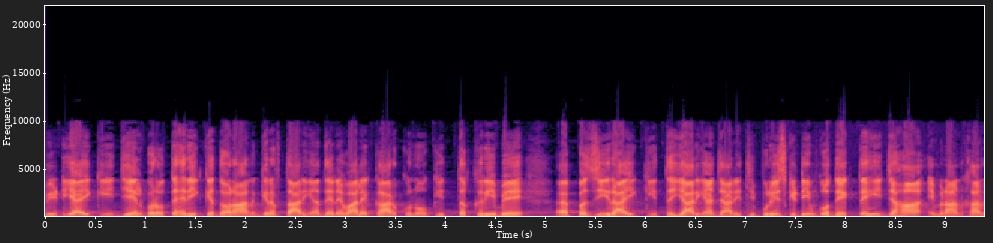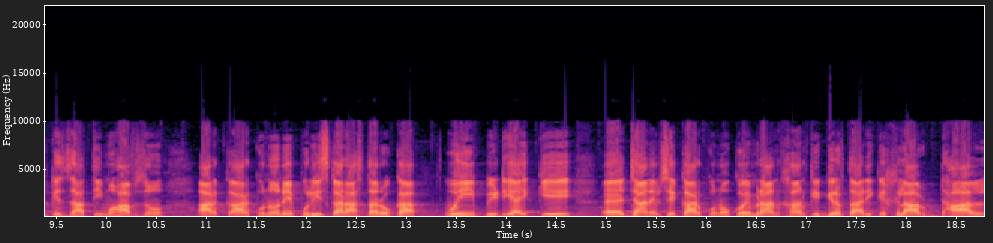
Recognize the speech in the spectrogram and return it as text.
पीटीआई की जेल भरो तहरीक के दौरान गिरफ्तारियाँ देने वाले कारकुनों की तकरीब पजीराई की तैयारियाँ जारी थी। पुलिस की टीम को देखते ही जहाँ इमरान खान के ज़ाती मुहावजों और कारकुनों ने पुलिस का रास्ता रोका वहीं पीटीआई के जानब से कारकुनों को इमरान खान की गिरफ्तारी के खिलाफ ढाल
